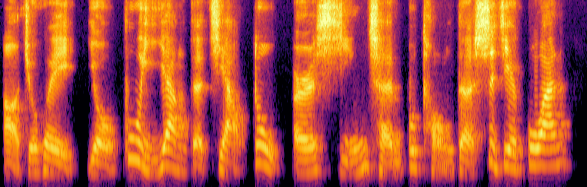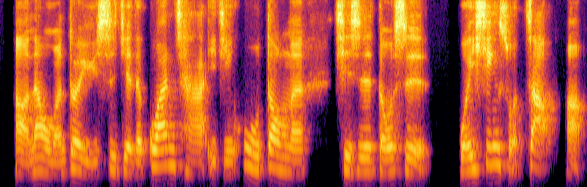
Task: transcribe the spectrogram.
啊，啊就会有不一样的角度，而形成不同的世界观啊。那我们对于世界的观察以及互动呢，其实都是唯心所造啊。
